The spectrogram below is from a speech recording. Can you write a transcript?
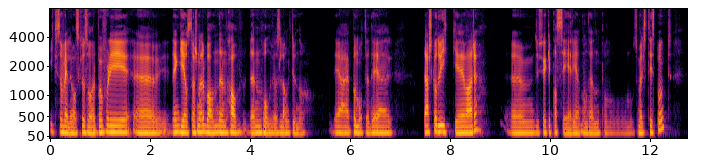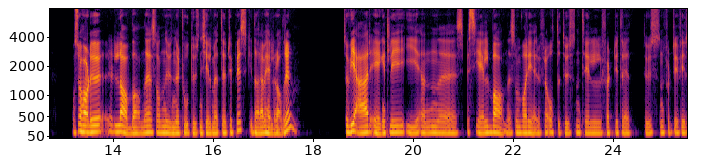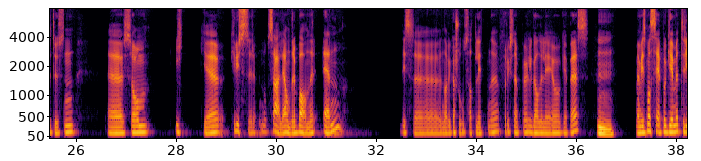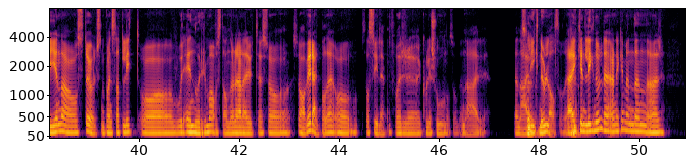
ikke så veldig vanskelig å svare på, fordi eh, den geostasjonære banen, den, den holder vi oss langt unna. Det er på en måte det er, Der skal du ikke være. Eh, du skal ikke passere gjennom den på noe, noe som helst tidspunkt. Og så har du lavbane sånn under 2000 km, typisk. Der er vi heller aldri. Så vi er egentlig i en eh, spesiell bane som varierer fra 8000 til 43 000, 44 000 eh, som ikke krysser noe særlig andre baner enn disse navigasjonssatellittene, for eksempel Galileo GPS. Mm. Men hvis man ser på geometrien da, og størrelsen på en satellitt, og hvor enorme avstander det er der ute, så, så har vi regnet på det. Og sannsynligheten for eh, kollisjon og sånn, den er, den er Så- lik null, altså. Det er Ja. ikke en lik null, det er den ikke, men den er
